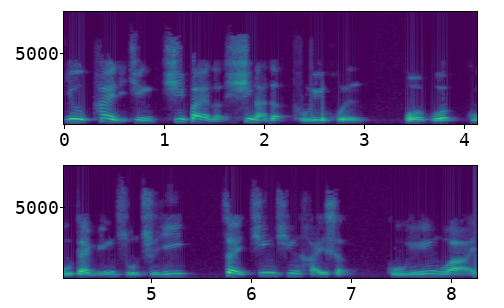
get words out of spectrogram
又派李靖击败了西南的吐谷浑，我国古代民族之一，在今青海省古云外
